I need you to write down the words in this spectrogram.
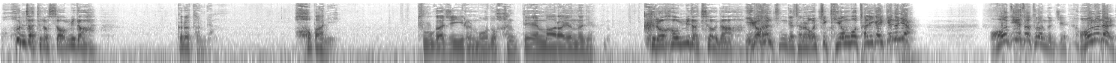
혼자 들었사옵니다. 그렇다면 허반이 두 가지 일을 모두 한때에 말하였느냐? 그러하옵니다, 전하. 이러한 중대사를 어찌 기억 못할 리가 있겠느냐? 어디에서 들었는지, 어느 날,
